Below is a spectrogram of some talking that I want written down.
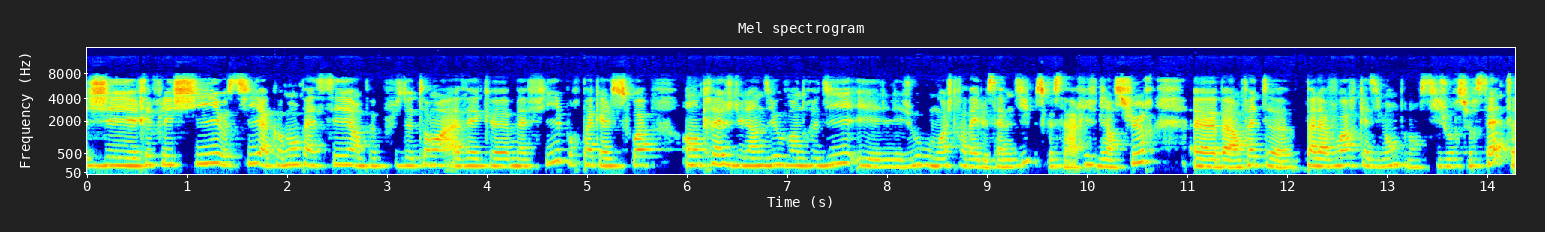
J'ai réfléchi aussi à comment passer un peu plus de temps avec euh, ma fille pour pas qu'elle soit en crèche du lundi au vendredi et les jours où moi je travaille le samedi, parce que ça arrive bien sûr, euh, bah en fait euh, pas la voir quasiment pendant six jours sur sept.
